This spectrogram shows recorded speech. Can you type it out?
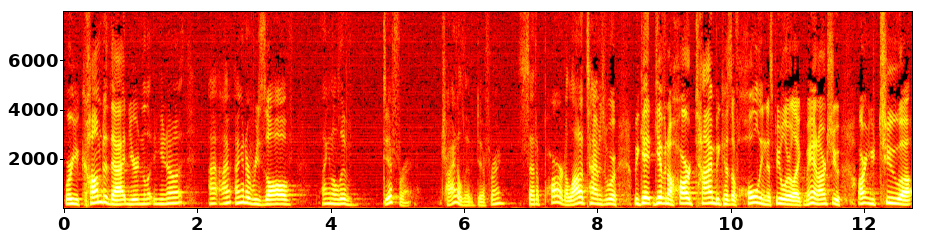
where you come to that and you're, you know, I, I'm going to resolve I'm going to live different, try to live different, set apart. A lot of times we we get given a hard time because of holiness. People are like, man, aren't you, aren't you too uh,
